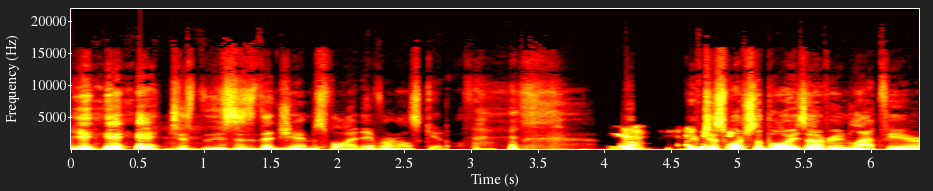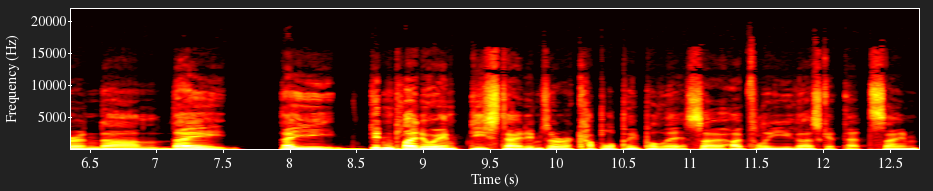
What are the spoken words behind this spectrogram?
Yeah, just this is the Gems flight. Everyone else get off. yeah. We've just watched the boys over in Latvia, and uh, they they didn't play to empty stadiums. There were a couple of people there, so hopefully you guys get that same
